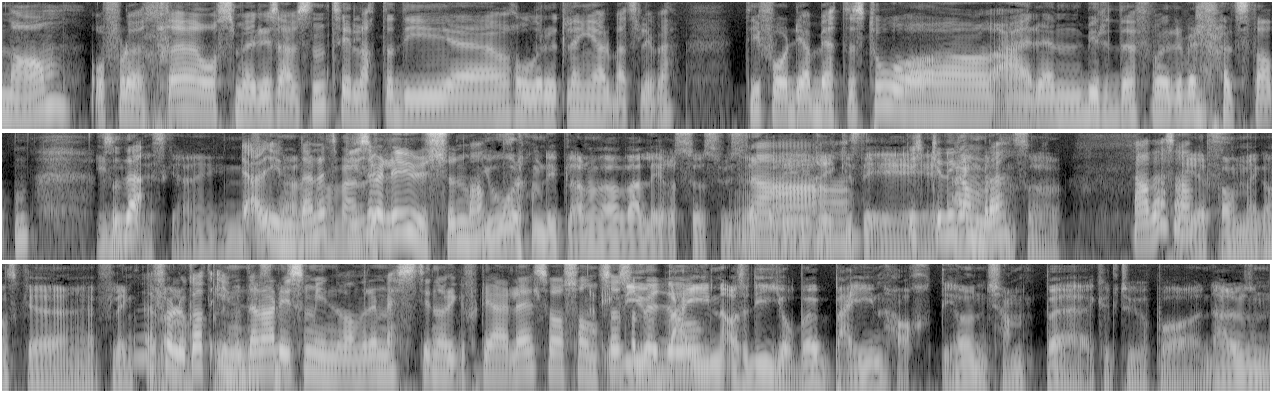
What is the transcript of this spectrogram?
nan og fløte og smør i sausen til at de eh, holder ut lenge i arbeidslivet. De får diabetes 2 og er en byrde for velferdsstaten. Indiske, Indiske, ja, inderne spiser veldig usunn mat. Jo, de pleier å være veldig ressurs. Hvis du ser på Ja, de rikeste i ikke de gamle. England, så Ja, det er de er faen meg ganske flinke Jeg føler jo ikke at inderne er de som innvandrer mest i Norge for tida heller, så sånn sett de, så er burde jo altså de jobber jo beinhardt, de har en kjempekultur på Det er jo sånn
